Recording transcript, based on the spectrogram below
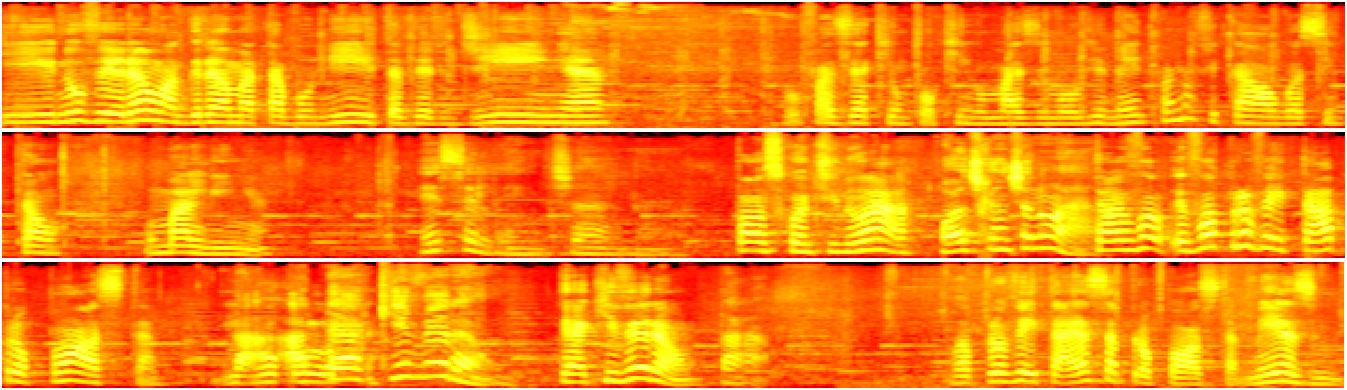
que no verão a grama tá bonita, verdinha. Vou fazer aqui um pouquinho mais de movimento para não ficar algo assim tão uma linha. Excelente, Ana. Posso continuar? Pode continuar. Então eu vou, eu vou aproveitar a proposta tá, e vou colocar... Até aqui verão. Até aqui verão. Tá. Vou aproveitar essa proposta mesmo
